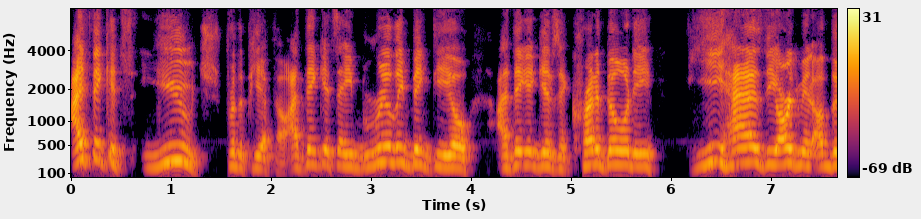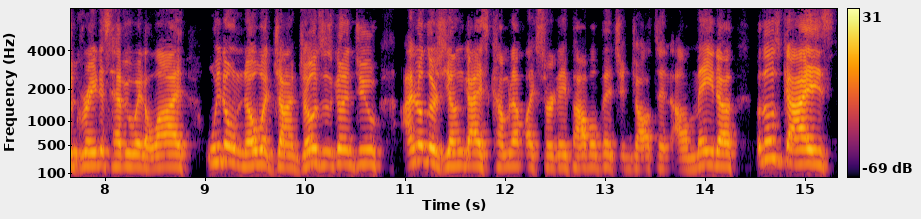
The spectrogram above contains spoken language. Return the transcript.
I think it's huge for the PFL. I think it's a really big deal. I think it gives it credibility. He has the argument of the greatest heavyweight alive. We don't know what Jon Jones is going to do. I know there's young guys coming up like Sergey Pavlovich and Jailton Almeida, but those guys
